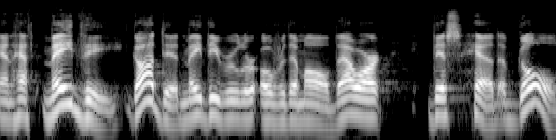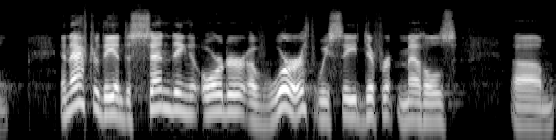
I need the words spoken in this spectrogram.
and hath made thee, God did, made thee ruler over them all. Thou art this head of gold. And after the, in descending order of worth, we see different metals, um,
